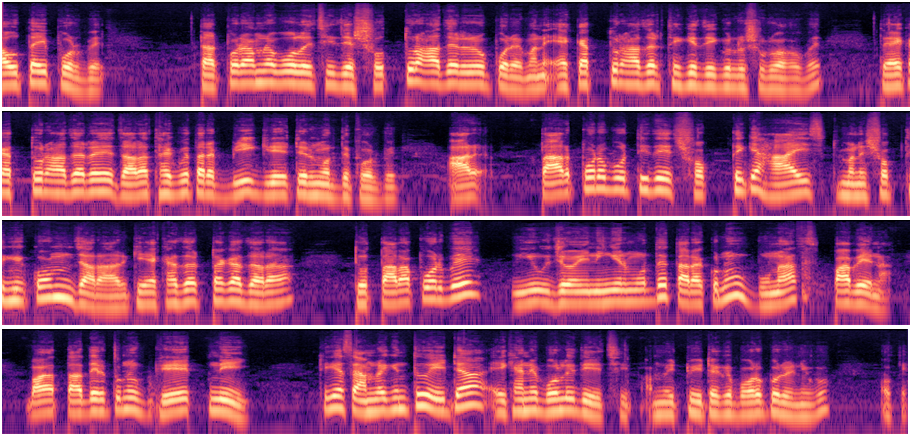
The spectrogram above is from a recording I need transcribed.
আওতায় পড়বে। তারপর আমরা বলেছি যে সত্তর হাজারের উপরে মানে একাত্তর হাজার থেকে যেগুলো শুরু হবে, তো একাত্তর হাজারে যারা থাকবে, তারা বি গ্রেডের মধ্যে পড়বে। আর তার পরবর্তীতে সব থেকে হাইস্ট মানে সব থেকে কম যারা, আর কি এক হাজার টাকা যারা তো তারা পড়বে নিউ জয়েনিংয়ের মধ্যে তারা কোনো বোনাস পাবে না বা তাদের কোনো গ্রেড নেই। ঠিক আছে? আমরা কিন্তু এটা এখানে বলে দিয়েছি। আমরা একটু এটাকে বড় করে নিব। ওকে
